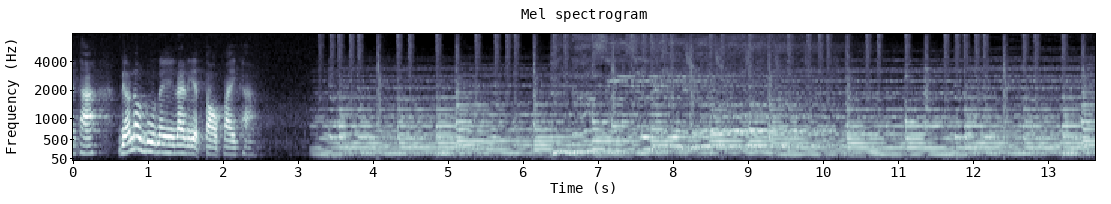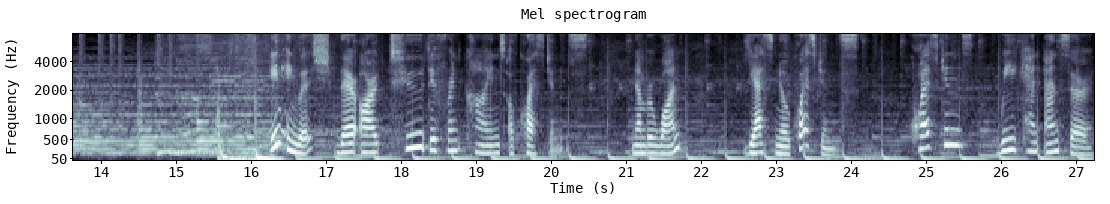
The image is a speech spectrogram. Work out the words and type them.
นะคะ เดี๋ยวเราดูในรายละเอียดต่อไปค่ะ In English, there are two different kinds of questions. Number one, yes no questions. Questions we can answer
